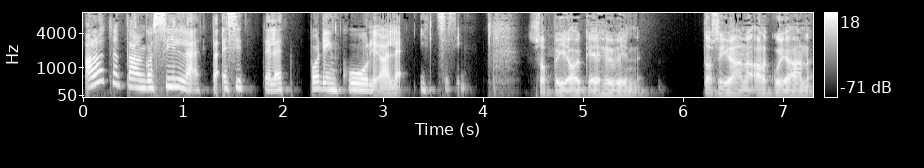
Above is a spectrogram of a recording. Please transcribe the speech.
aloitetaanko sillä, että esittelet podin kuulijoille itsesi? Sopii oikein hyvin. Tosiaan alkujaan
